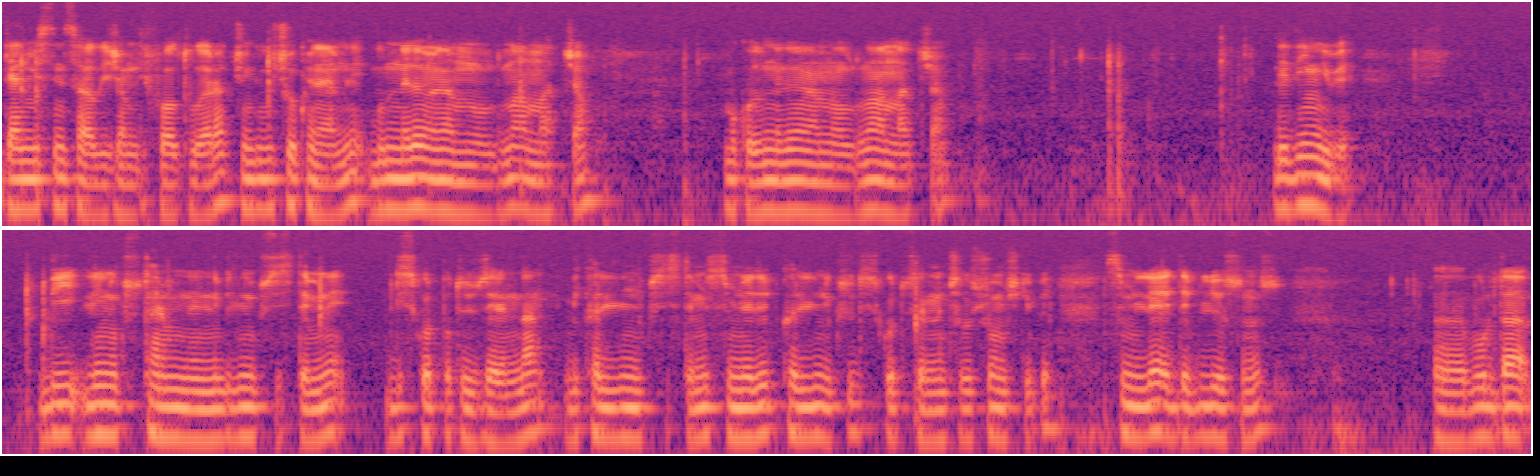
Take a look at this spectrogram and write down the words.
gelmesini sağlayacağım default olarak. Çünkü bu çok önemli. Bunun neden önemli olduğunu anlatacağım. Bu kodun neden önemli olduğunu anlatacağım. Dediğim gibi bir Linux terminalini, bir Linux sistemini Discord botu üzerinden bir Kali Linux sistemi simüle edip Kali Linux'u Discord üzerinden çalışıyormuş gibi simüle edebiliyorsunuz. Ee, burada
